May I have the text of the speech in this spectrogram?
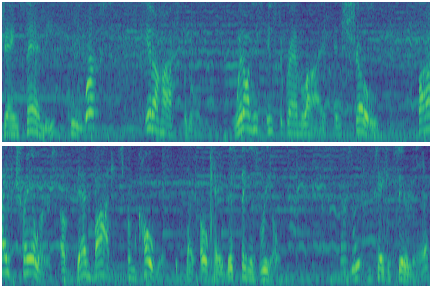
James Sandy, who works in a hospital, went on his Instagram live and showed five trailers of dead bodies from COVID. It's like, okay, this thing is real. Mm-hmm. We can take it seriously. Yeah.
